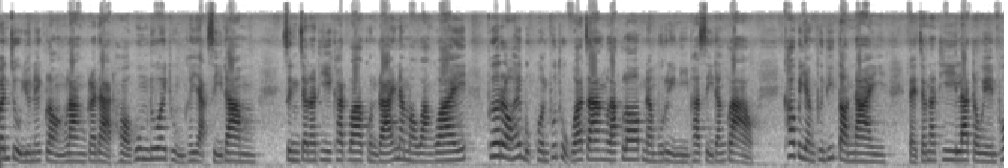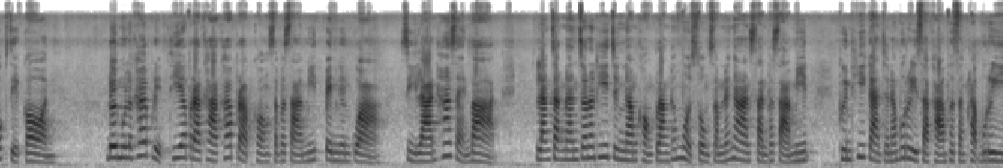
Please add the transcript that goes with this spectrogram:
บรรจุอยู่ในกล่องลังกระดาษห่อหุ้มด้วยถุงขยะสีดำซึ่งเจ้าหน้าที่คาดว่าคนร้ายนำมาวางไว้ เพื่อรอให้บุคคลผู้ถูกว่าจ้างลักลอบนำบุหรี่หนีภาษีดังกล่าว เข้าไปยังพื้นที่ตอนใน แต่เจ้าหน้าที่ลาดตระเวนพบเสียก่อน โดยมูลค่าเปรียบเทียบราคาค่าปรับของสรรพสามิตเป็นเงินกว่า4ล้าน5แสนบาท หลังจากนั้นเจ้าหน้าที่จึงนำของกลางทั้งหมดส่งสำนักงานสรรพสามิตพื้นที่กาญจนบุรีสาขาอำเภอสังขละบุรี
